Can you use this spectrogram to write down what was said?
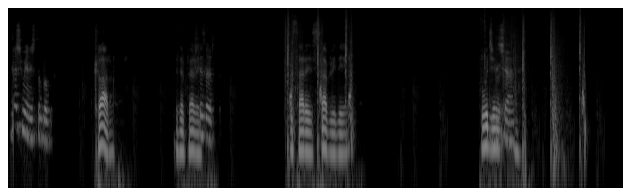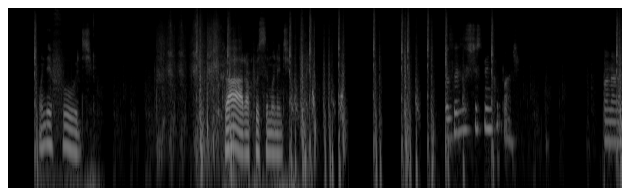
Dă și mie niște blocuri. Clar. Uite pe Și Alex. dărt. Asta are sabiu de... Fugi. De ce? Unde fugi? Clar a pus să mănânci. Vezi ce spui în copaci. Până la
